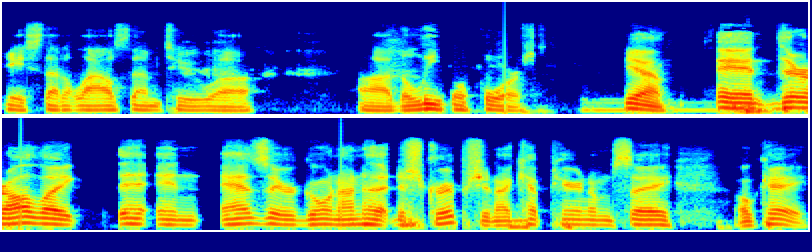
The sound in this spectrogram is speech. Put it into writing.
case that allows them to uh, uh, the lethal force. Yeah, and they're all like, and as they're going on to that description, I kept hearing them say, "Okay,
